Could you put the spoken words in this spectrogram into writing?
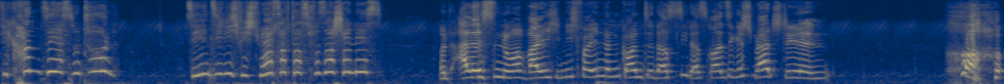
Wie konnten sie es nur tun? Sehen Sie nicht, wie schmerzhaft das für Sascha ist? Und alles nur, weil ich nicht verhindern konnte, dass sie das rosige Schwert stehlen. Ha!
